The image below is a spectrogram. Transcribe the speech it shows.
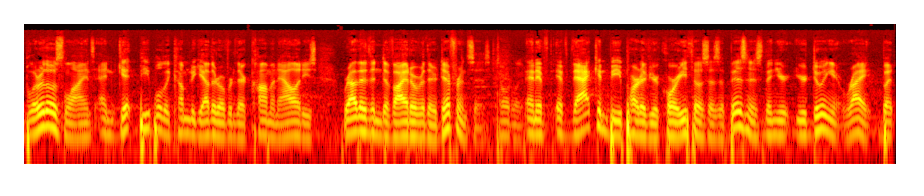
blur those lines and get people to come together over their commonalities rather than divide over their differences. Totally. And if, if that can be part of your core ethos as a business, then you're, you're doing it right. But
